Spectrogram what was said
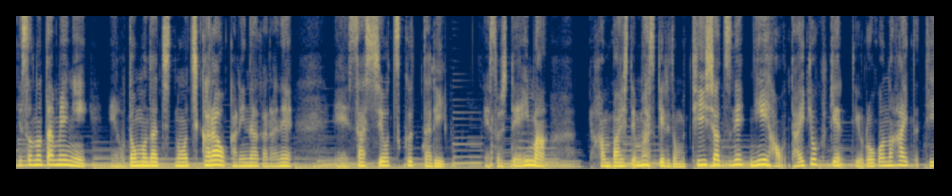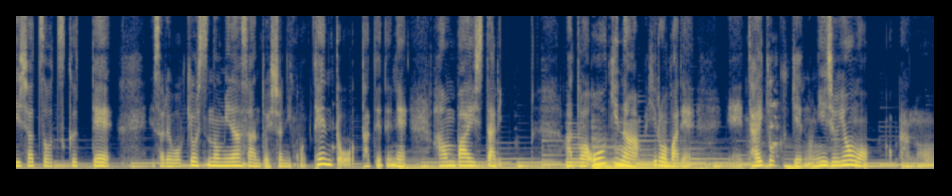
でそのために、えお友達の力を借りながらね、え冊子を作ったり、えそして今販売してますけれども T シャツねニーハオ太極拳っていうロゴの入った T シャツを作ってそれを教室の皆さんと一緒にこうテントを立ててね販売したりあとは大きな広場で、え、太極拳の24をあの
